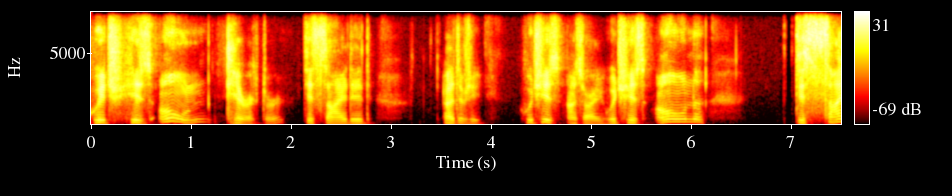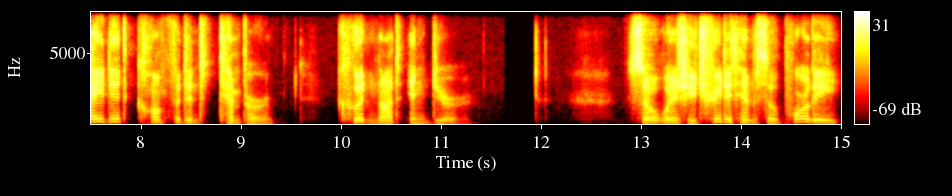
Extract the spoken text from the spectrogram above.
which his own character decided, uh, which is, I'm sorry, which his own decided confident temper could not endure. So when she treated him so poorly,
